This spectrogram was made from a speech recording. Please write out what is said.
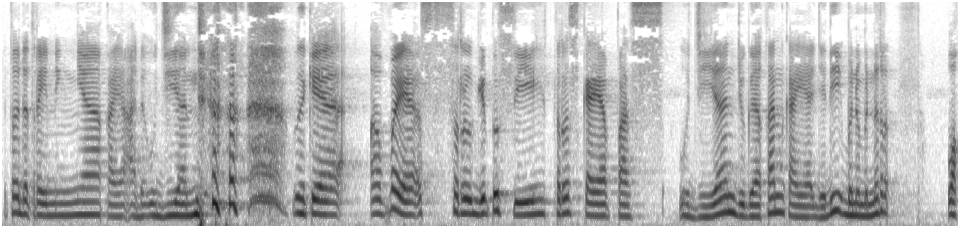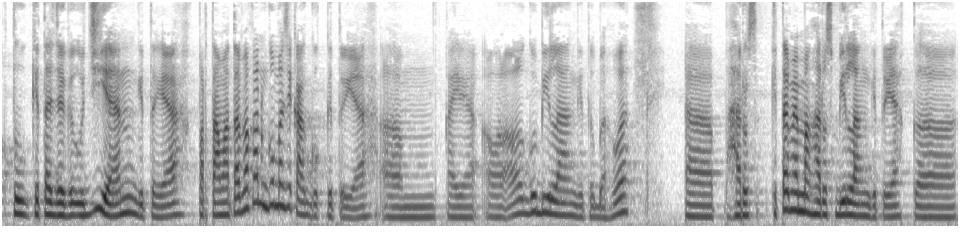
Itu ada trainingnya kayak ada ujian kayak apa ya seru gitu sih. Terus kayak pas ujian juga kan kayak jadi bener-bener waktu kita jaga ujian gitu ya pertama-tama kan gue masih kagok gitu ya um, kayak awal-awal gue bilang gitu bahwa uh, harus kita memang harus bilang gitu ya ke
